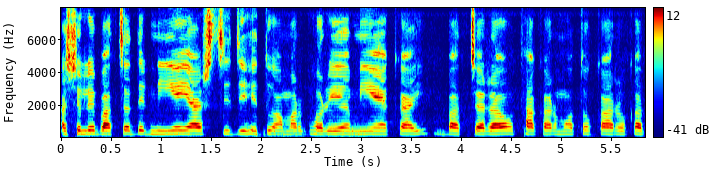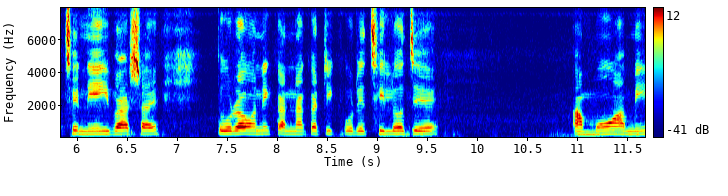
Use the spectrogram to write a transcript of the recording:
আসলে বাচ্চাদের নিয়েই আসছি, যেহেতু আমার ঘরে আমি একাই। বাচ্চারাও থাকার মতো কারও কাছে নেই বাসায়। তো ওরা অনেক কান্নাকাটি করেছিল যে, আম্মু, আমি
